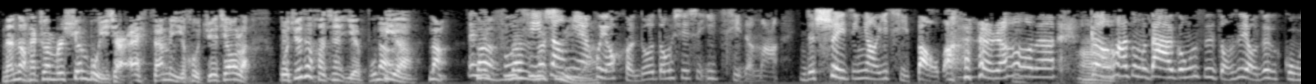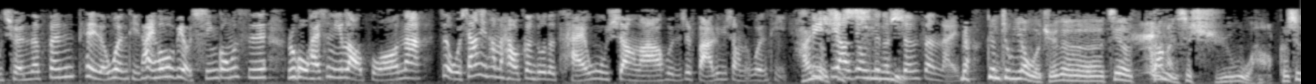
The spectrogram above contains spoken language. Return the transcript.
难道还专门宣布一下？哎，咱们以后绝交了？我觉得好像也不必啊。那但是夫妻上面会有很多东西是一起的嘛？你的税金要一起报吧？然后呢，更何况这么大的公司总是有这个股权的分配的问题。他以后会不会有新公司？如果我还是你老婆，那这我相信他们还有更多的财务上啦，或者是法律上的问题，必须要用这个身份来。那更重要，我觉得这当然是虚物哈。可是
